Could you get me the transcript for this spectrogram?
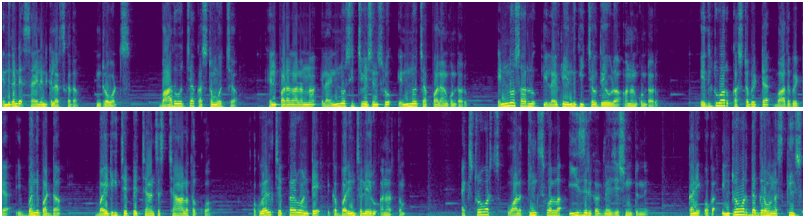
ఎందుకంటే సైలెంట్ కిల్లర్స్ కదా ఇంట్రోవర్ట్స్. బాధ వచ్చా కష్టం వచ్చా. హెల్ప్ అడగాలన్నా ఇలా ఎన్నో సిచ్యువేషన్స్లో ఎన్నో చెప్పాలి అనుకుంటారు ఎన్నోసార్లు ఈ లైఫ్ని ఎందుకు ఇచ్చావు దేవుడా అని అనుకుంటారు. ఎదుటివారు కష్టపెట్టా బాధపెట్టా ఇబ్బంది పడ్డా బయటికి చెప్పే ఛాన్సెస్ చాలా తక్కువ. ఒకవేళ చెప్పారు అంటే ఇక భరించలేరు అని అర్థం. ఎక్స్ట్రోవర్ట్స్ వాళ్ళ థింగ్స్ వల్ల ఈజీ రికగ్నైజేషన్ ఉంటుంది. కానీ ఒక ఇంట్రోవర్ట్ దగ్గర ఉన్న స్కిల్స్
